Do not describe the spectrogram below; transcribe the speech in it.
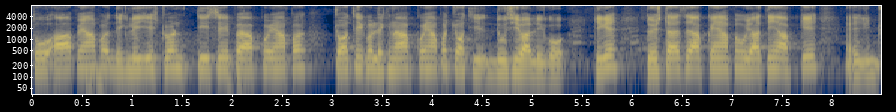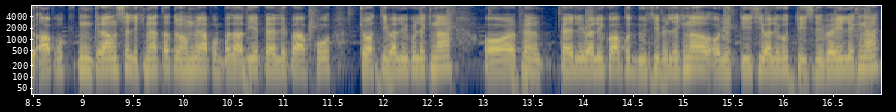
तो आप यहाँ पर देख लीजिए, स्टूडेंट, तीसरे पर आपको यहाँ पर चौथे को लिखना है आपको यहाँ पर चौथी, दूसरी वाली को, ठीक है? तो इस तरह से आपके यहाँ पर हो जाती हैं आपके जो आपको क्रम से लिखना था तो हमने आपको बता दिया। पहले पे आपको चौथी वाली को लिखना और फिर पहली वाली को आपको दूसरी पे लिखना और जो तीसरी वाली को तीसरी पर ही लिखना है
